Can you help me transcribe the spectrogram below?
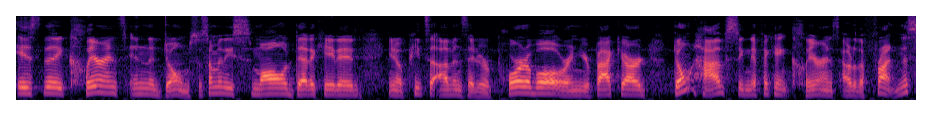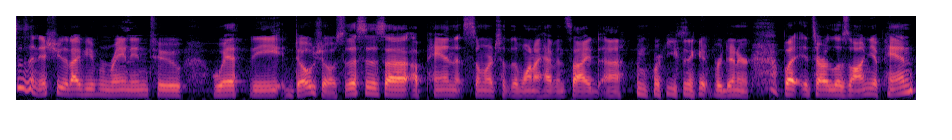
is the clearance in the dome. So some of these small dedicated, you know, pizza ovens that are portable or in your backyard don't have significant clearance out of the front. And this is an issue that I've even ran into with the DoJoe. So this is a, a pan that's similar to the one I have inside. Uh, we're using it for dinner, but it's our lasagna pan.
